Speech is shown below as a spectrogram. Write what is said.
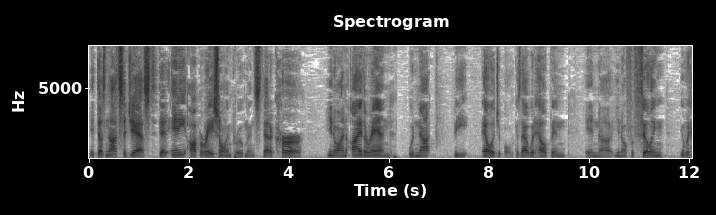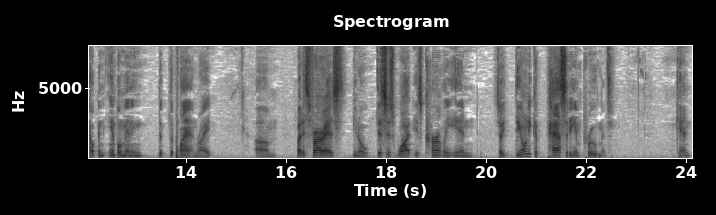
it does not suggest that any operational improvements that occur, you know, on either end would not be eligible, because that would help in, in, uh, you know, fulfilling, it would help in implementing the, the plan, right? Um, but as far as, you know, this is what is currently in, so the only capacity improvement can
